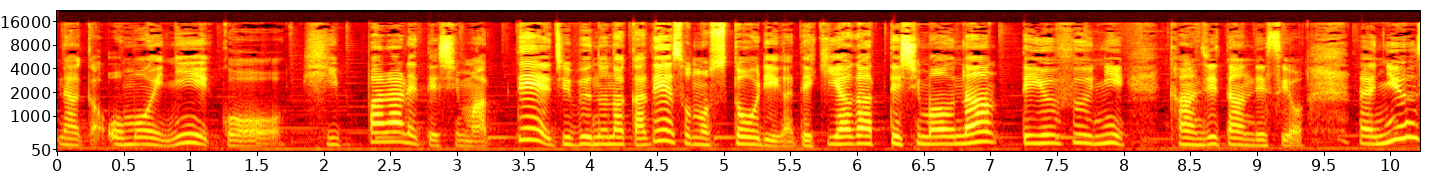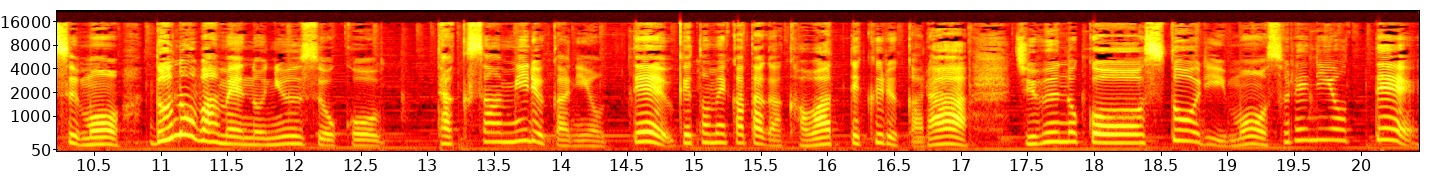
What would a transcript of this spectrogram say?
なんか思いにこう引っ張られてしまって自分の中でそのストーリーが出来上がってしまうなっていうふうに感じたんですよ。ニュースもどの場面のニュースをこうたくさん見るかによって受け止め方が変わってくるから自分のこうストーリーもそれによって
